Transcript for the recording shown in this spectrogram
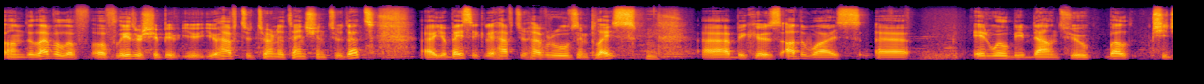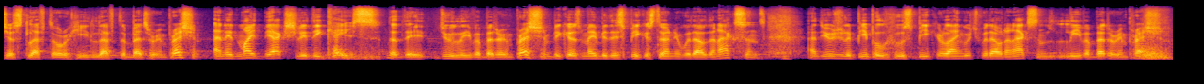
on the level of, of leadership, if you, you have to turn attention to that. Uh, you basically have to have rules in place uh, because otherwise uh, it will be down to well she just left or he left a better impression. And it might be actually the case that they do leave a better impression because maybe they speak estonian without an accent. And usually people who speak your language without an accent leave a better impression.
